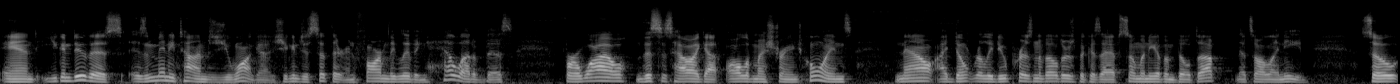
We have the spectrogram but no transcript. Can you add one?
And you can do this as many times as you want, guys. You can just sit there and farm the living hell out of this. For a while, this is how I got all of my strange coins. Now, I don't really do Prison of Elders because I have so many of them built up. That's all I need. So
